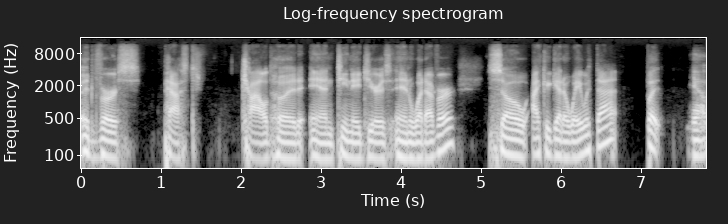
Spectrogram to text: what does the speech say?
adverse past childhood and teenage years and whatever. So I could get away with that. But Yeah.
